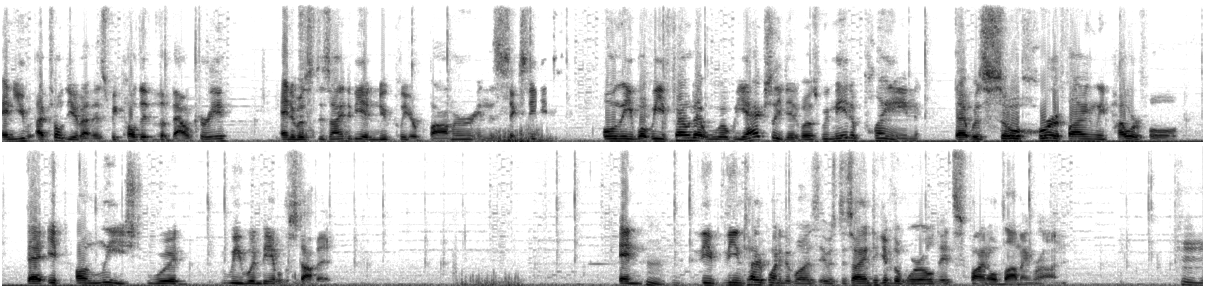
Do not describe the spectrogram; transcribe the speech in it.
and you, I've told you about this. We called it the Valkyrie, and it was designed to be a nuclear bomber in the '60s. Only what we found out, what we actually did was we made a plane that was so horrifyingly powerful that if unleashed, would we wouldn't be able to stop it. And Hmm. the the entire point of it was it was designed to give the world its final bombing run. Hmm.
